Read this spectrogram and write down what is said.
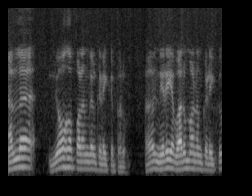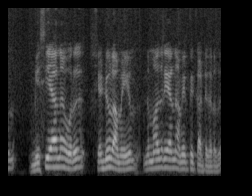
நல்ல யோக பலன்கள் கிடைக்கப்பெறும். அதாவது நிறைய வருமானம் கிடைக்கும். பிஸியான ஒரு ஷெட்யூல் அமையும். இந்த மாதிரியான அமைப்பை காட்டுகிறது.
